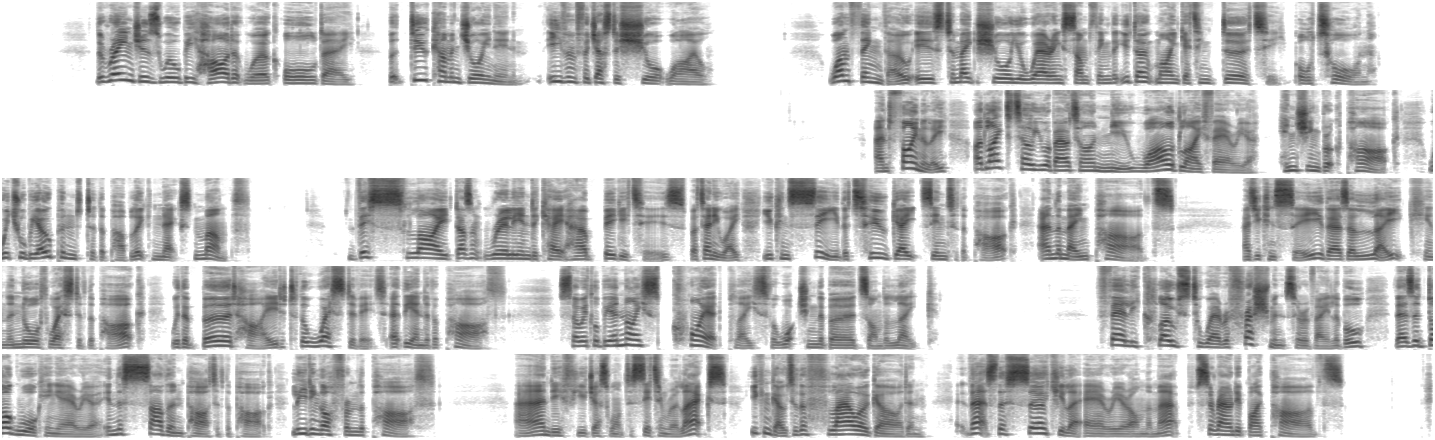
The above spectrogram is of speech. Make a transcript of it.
The rangers will be hard at work all day, but do come and join in, even for just a short while. One thing, though, is to make sure you're wearing something that you don't mind getting dirty or torn. And finally, I'd like to tell you about our new wildlife area, Hinchingbrook Park, which will be opened to the public next month. This slide doesn't really indicate how big it is, but anyway, you can see the two gates into the park and the main paths. As you can see, there's a lake in the northwest of the park with a bird hide to the west of it at the end of a path, so it'll be a nice, quiet place for watching the birds on the lake. Fairly close to where refreshments are available, there's a dog walking area in the southern part of the park, leading off from the path. And if you just want to sit and relax, you can go to the flower garden. That's the circular area on the map, surrounded by paths.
